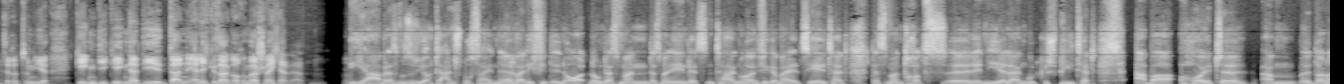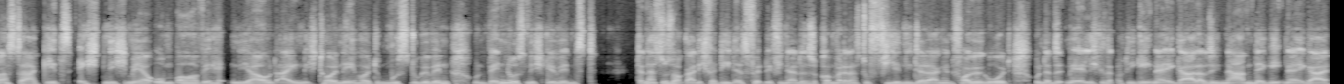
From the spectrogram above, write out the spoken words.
weitere Turnier gegen die Gegner, die dann ehrlich gesagt auch immer schwächer werden. Ja, aber das muss natürlich auch der Anspruch sein, ne? Ja. Weil ich finde in Ordnung, dass man, dass man in den letzten Tagen häufiger mal erzählt hat, dass man trotz äh, der Niederlagen gut gespielt hat. Aber heute, am Donnerstag, geht's echt nicht mehr um, oh, wir hätten ja und eigentlich toll. Nee, heute musst du gewinnen. Und wenn du es nicht gewinnst, dann hast du es auch gar nicht verdient, ins Viertelfinale zu kommen, weil dann hast du vier Niederlagen in Folge geholt und dann sind mir ehrlich gesagt auch die Gegner egal, also die Namen der Gegner egal.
